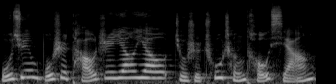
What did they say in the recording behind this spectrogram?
吴军不是逃之夭夭，就是出城投降。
